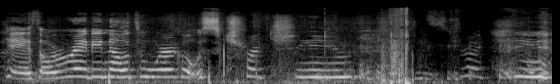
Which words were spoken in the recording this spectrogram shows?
Okay, so we're ready now to work out with stretching. Stretching.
